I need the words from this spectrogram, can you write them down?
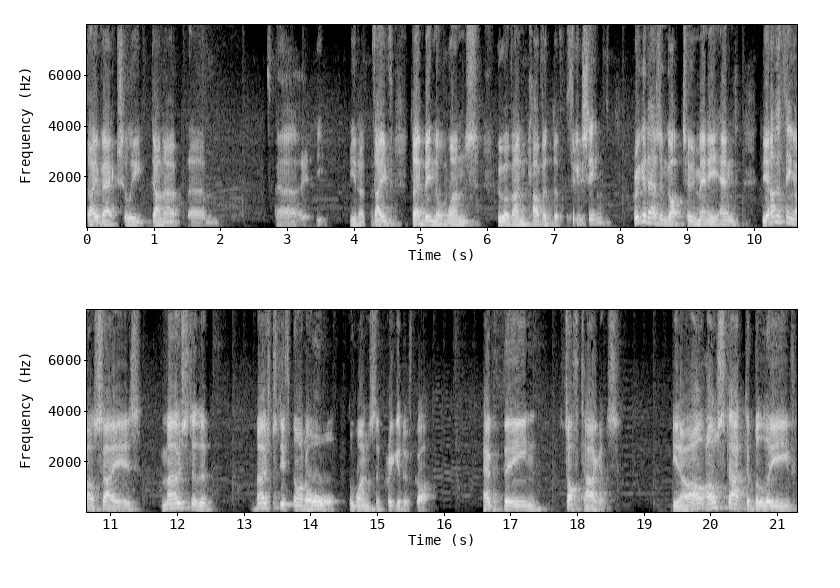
they've actually done a, um, uh, you know, they've they've been the ones who have uncovered the fixing. Cricket hasn't got too many. And the other thing I'll say is most of the, most if not all, the ones that cricket have got have been soft targets. You know, I'll, I'll start to believe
